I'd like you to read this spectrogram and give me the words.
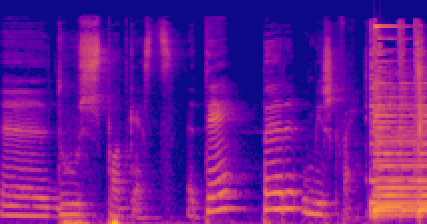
uh, dos podcasts. Até para o mês que vem.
